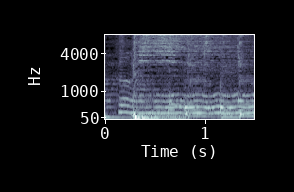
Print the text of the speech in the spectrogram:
kamu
